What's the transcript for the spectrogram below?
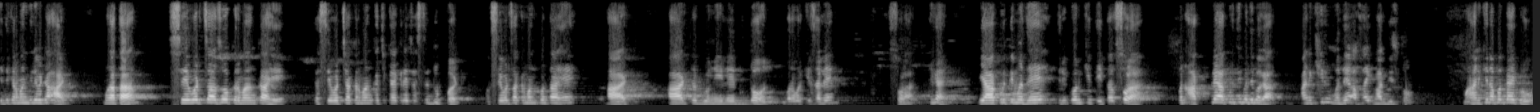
किती क्रमांक दिले बेटा? आठ. मग आता शेवटचा जो क्रमांक आहे त्या शेवटच्या क्रमांकाची काय करायची असते? दुप्पट. मग शेवटचा क्रमांक कोणता आहे? आठ. आठ गुणिले दोन. बरोबर किती झाले? सोळा. ठीक आहे? या आकृतीमध्ये त्रिकोण किती? तर सोळा. पण आपल्या आकृतीमध्ये बघा आणखीन मध्ये असा एक भाग दिसतो. मग आणखीन आपण काय करू?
